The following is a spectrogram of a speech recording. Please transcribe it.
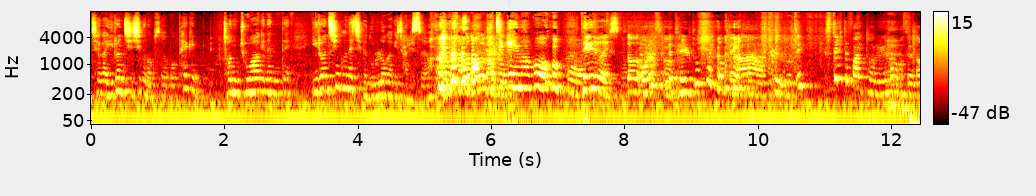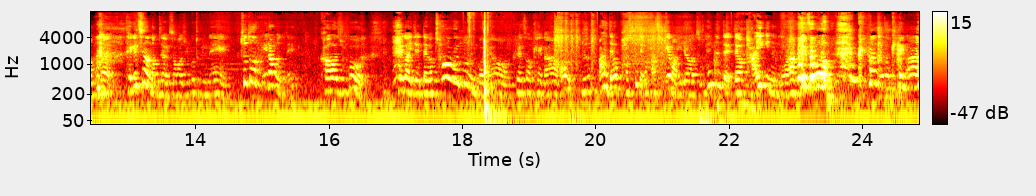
제가 이런 지식은 없어요. 뭐 팩이 전 좋아하긴 했는데 이런 친구네 집에 놀러 가기 잘했어요. 나도, 같이 나도. 게임하고 어. 되게 좋아했어. 난 어렸을 때 어. 제일 통했던 때가 그 뭐지? 스트리트 파이터를 네. 하러 갔어요. 남자 되게 친한 남자가 있어가지고 동네 초등학교 1학년 때 가가지고 걔가 이제 내가 처음 해보는 거예요. 그래서 걔가 어 아니 내가 봐줄게 내가 봐줄게 막 이래가지고 했는데 내가 다 이기는 거야. 그래서 그래가지고 걔가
